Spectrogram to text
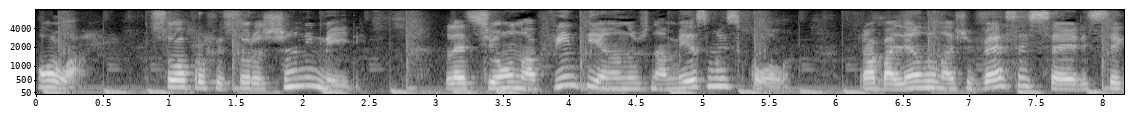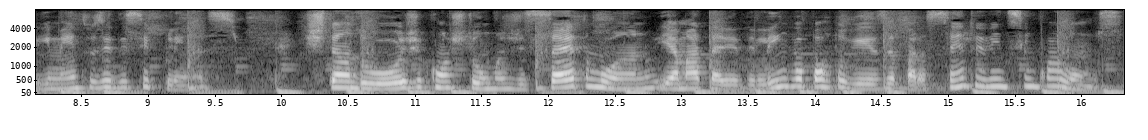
Olá, sou a professora Jane Meire. Leciono há 20 anos na mesma escola, trabalhando nas diversas séries, segmentos e disciplinas, estando hoje com as turmas de sétimo ano e a matéria de língua portuguesa para 125 alunos,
